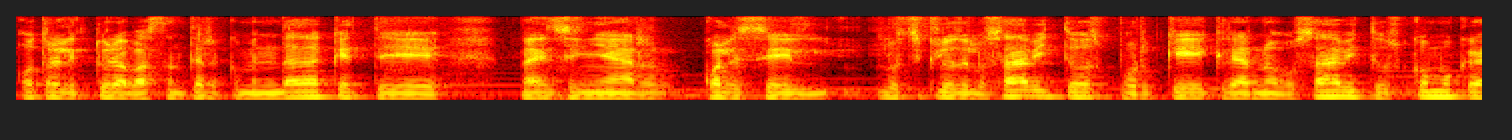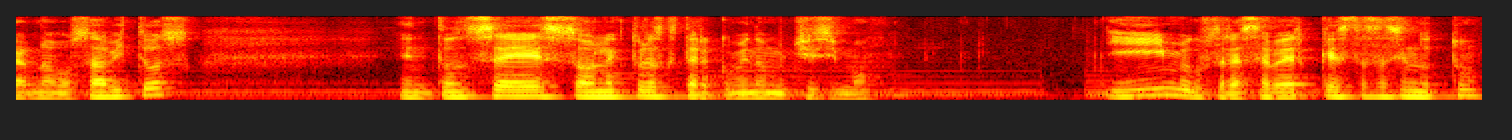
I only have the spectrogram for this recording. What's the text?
Otra lectura bastante recomendada que te va a enseñar cuáles son los ciclos de los hábitos, por qué crear nuevos hábitos, cómo crear nuevos hábitos. Entonces son lecturas que te recomiendo muchísimo. Y me gustaría saber qué estás haciendo tú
